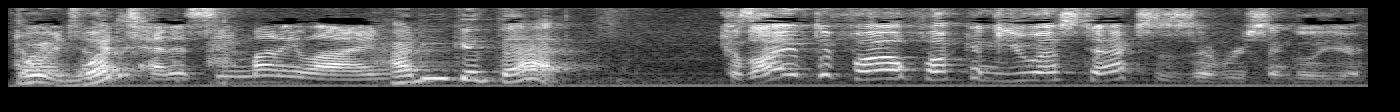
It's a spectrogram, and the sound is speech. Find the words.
going Wait, to what? the Tennessee money line. How do you get that? because I have to file fucking U.S. taxes every single year.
